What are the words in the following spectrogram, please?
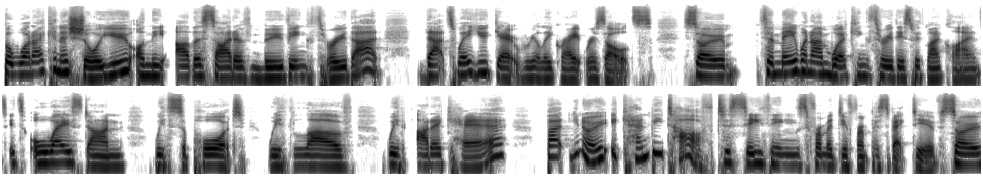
But what I can assure you on the other side of moving through that, that's where you get really great results. So for me, when I'm working through this with my clients, it's always done with support, with love, with utter care. But, you know, it can be tough to see things from a different perspective. So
